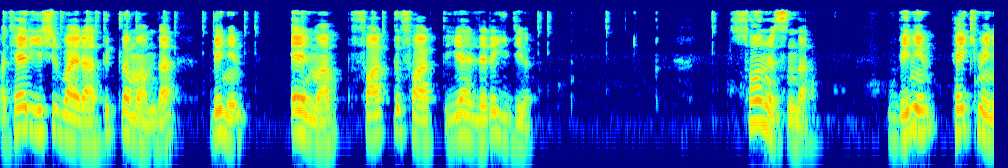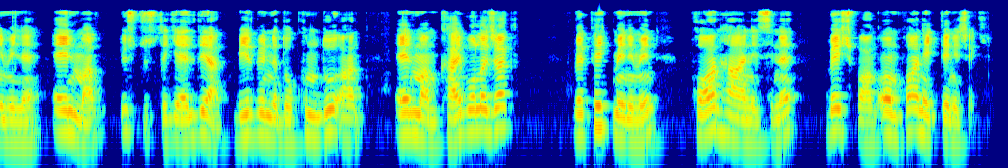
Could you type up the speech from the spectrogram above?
Bak her yeşil bayrağı tıklamamda benim elmam farklı farklı yerlere gidiyor. Sonrasında benim pekmenim ile elmam üst üste geldiği an, birbirine dokunduğu an elmam kaybolacak ve pekmenimin puan hanesine 5 puan 10 puan eklenecek.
